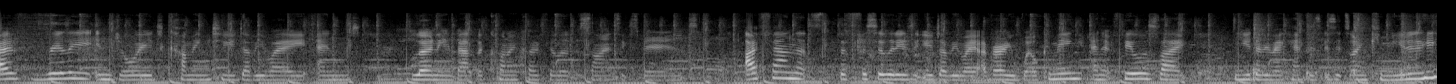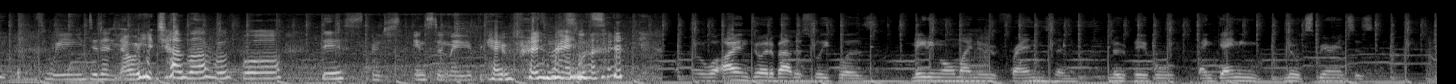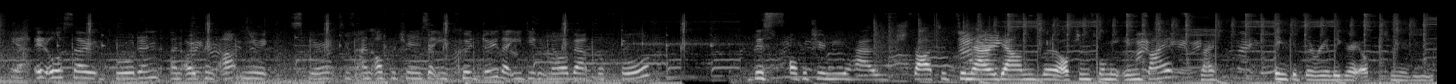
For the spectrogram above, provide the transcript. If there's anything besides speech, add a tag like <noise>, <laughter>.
I've really enjoyed coming to UWA and learning about the ConocoPhillips Science Experience. I found that the facilities at UWA are very welcoming and it feels like the UWA campus is its own community. <laughs> We didn't know <laughs> each other before this. and just instantly became <laughs> friends. So what I enjoyed about this week was meeting all my new friends and new people and gaining new experiences. Yeah, it also broadened and opened up new experiences and opportunities that you could do that you didn't know about before. This opportunity has started to narrow down the options for me in science and I think it's a really great opportunity.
